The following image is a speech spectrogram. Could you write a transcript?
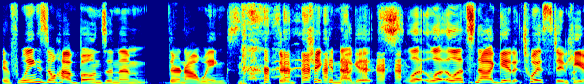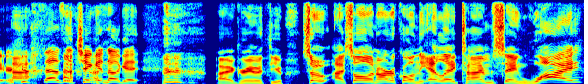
if wings don't have bones in them, they're not wings. They're chicken nuggets. Let, let, let's not get it twisted here. That's a chicken nugget. I agree with you. So I saw an article in the LA Times saying why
